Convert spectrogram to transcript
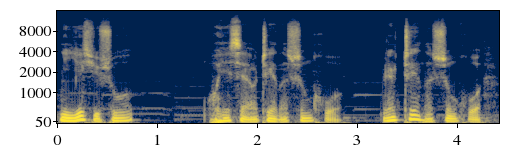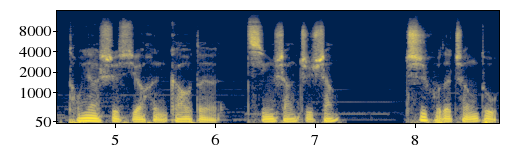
你也许说，我也想要这样的生活，然而这样的生活同样是需要很高的情商、智商，吃苦的程度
